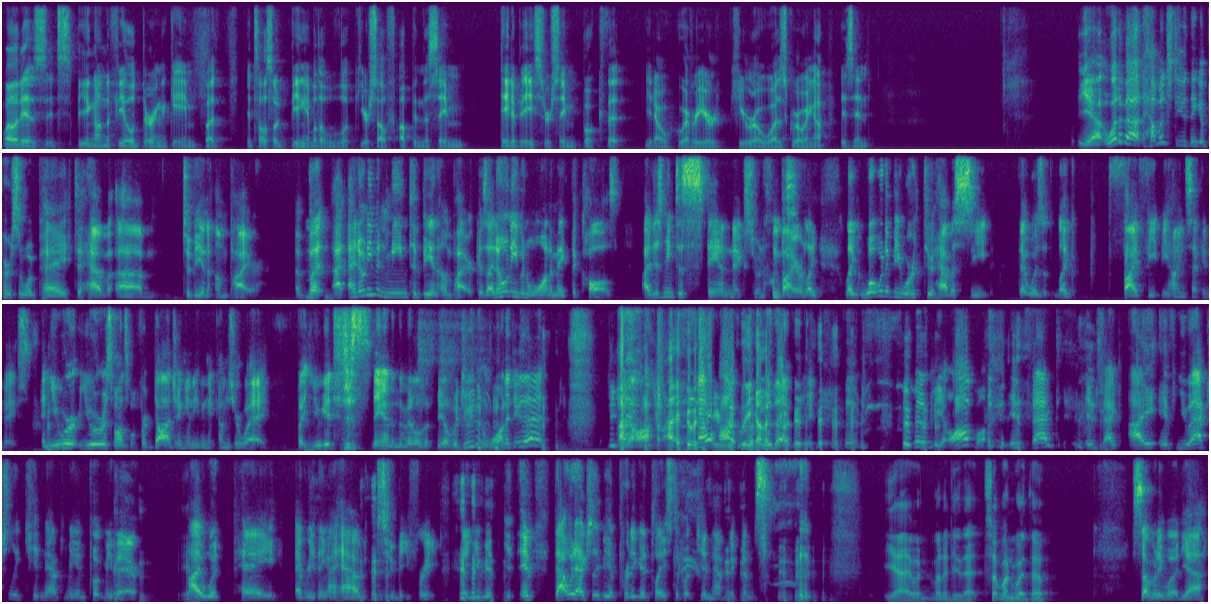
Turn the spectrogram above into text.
well it is it's being on the field during a game but it's also being able to look yourself up in the same database or same book that you know whoever your hero was growing up is in Yeah. What about how much do you think a person would pay to have um, to be an umpire? Uh, But Mhm. I, I don't even mean to be an umpire because I don't even want to make the calls. I just mean to stand next to an umpire. Like like what would it be worth to have a seat that was like five feet behind second base and you were you were responsible for dodging anything that comes your way, but you get to just stand in the middle of the field. Would you even want to do that? be kind of awkward. I would How be really awkward would that be? it would be awful. In fact, in fact, I if you actually kidnapped me and put me there, yeah. I would pay everything I have to be free. Like you could, if that would actually be a pretty good place to put kidnap victims. yeah, I wouldn't want to do that. Someone would though. Somebody would, yeah.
